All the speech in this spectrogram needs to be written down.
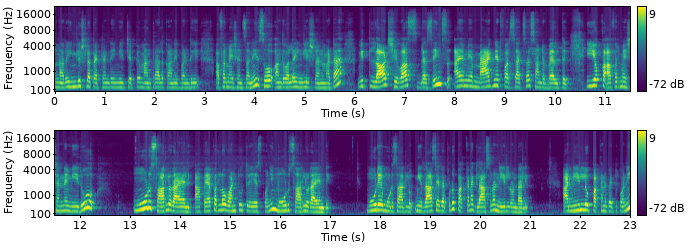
ఉన్నారు. ఇంగ్లీష్లో పెట్టండి మీరు చెప్పే మంత్రాలు కానివ్వండి అఫర్మేషన్స్ అని. సో అందువల్ల ఇంగ్లీష్లో అనమాట with Lord Shiva's blessings I'm a magnet for success and wealth ఈ యొక్క అఫర్మేషన్ని మీరు మూడు సార్లు రాయాలి. ఆ పేపర్లో వన్ టూ త్రీ వేసుకొని మూడు సార్లు రాయండి. మూడే మూడు సార్లు మీరు రాసేటప్పుడు పక్కన గ్లాసులో నీళ్ళు ఉండాలి. ఆ నీళ్ళు పక్కన పెట్టుకొని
